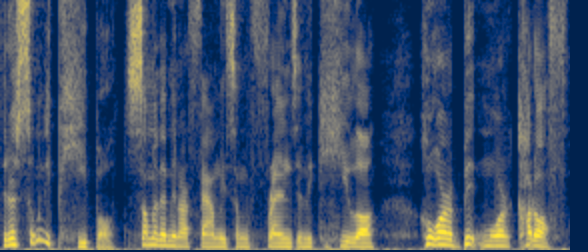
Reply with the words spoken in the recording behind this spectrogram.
There are so many people, some of them in our family, some friends in the Kehila, who are a bit more cut off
